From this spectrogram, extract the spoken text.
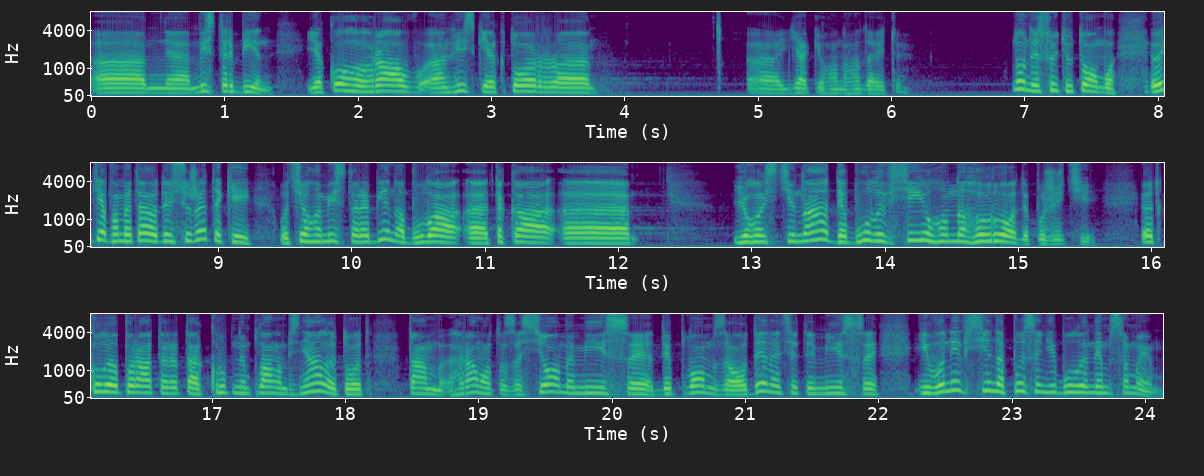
е, е, містер Бін, якого грав англійський актор. Е, е, як його нагадайте? Ну, не суть у тому. І от я пам'ятаю один сюжет такий: у цього містера Біна була е, така. Е, його стіна, де були всі його нагороди по житті. І от коли оператори так крупним планом зняли, то от там грамота за сьоме місце, диплом за одинадцяте місце, і вони всі написані були ним самим.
